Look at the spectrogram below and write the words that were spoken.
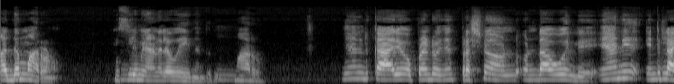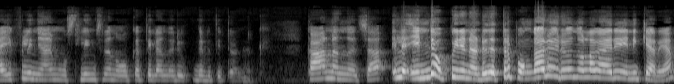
മതം മാറണം. മുസ്ലിമിനാണ് ലവ് ചെയ്യുന്നുണ്ട് മാറും. ഞാനൊരു കാര്യം ഓപ്പൺ ആയിട്ട് പറഞ്ഞാൽ പ്രശ്നം ഉണ്ടാവുമല്ലേ ഉണ്ടാവോ ഇല്ലേ? ഞാൻ എന്റെ ലൈഫിൽ ഞാൻ മുസ്ലിംസിനെ നോക്കത്തില്ല എന്നൊരു ഇതെടുത്തിട്ടുണ്ട് കാരണം എന്ന് വെച്ചാൽ ഇല്ല എന്റെ ഒപ്പീനിയൻ ആണ് ഇത് എത്ര പൊങ്കാല വരും എന്നുള്ള കാര്യം എനിക്കറിയാം.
